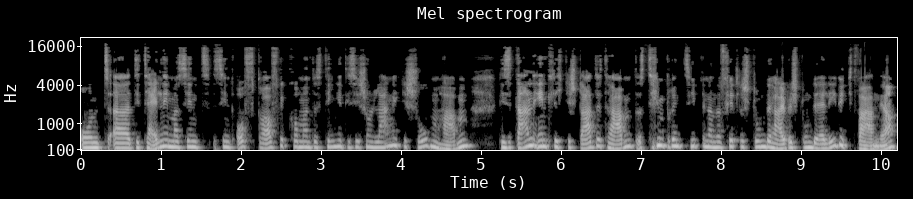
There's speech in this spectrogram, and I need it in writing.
und äh, die Teilnehmer sind, sind oft draufgekommen, dass Dinge, die sie schon lange geschoben haben, die sie dann endlich gestartet haben, dass die im Prinzip in einer Viertelstunde, halbe Stunde erledigt waren. Ja?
